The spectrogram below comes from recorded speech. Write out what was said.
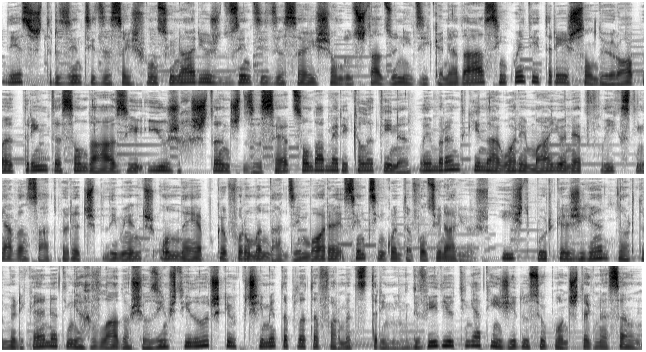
Desses 316 funcionários, 216 16 são dos Estados Unidos e Canadá, 53 são da Europa, 30 são da Ásia e os restantes 17 são da América Latina. Lembrando que ainda agora em maio a Netflix tinha avançado para despedimentos onde na época foram mandados embora 150 funcionários. Isto porque a gigante norte-americana tinha revelado aos seus investidores que o crescimento da plataforma de streaming de vídeo tinha atingido o seu ponto de estagnação.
